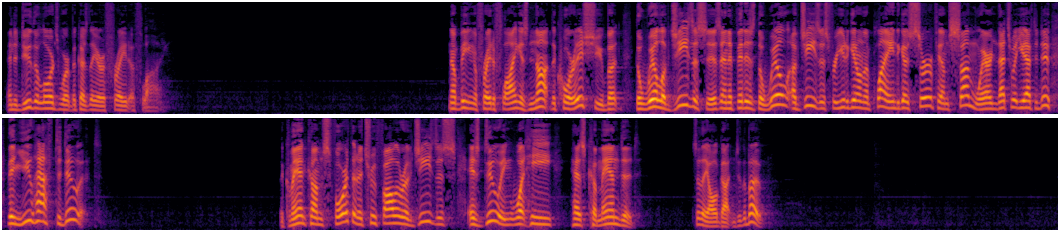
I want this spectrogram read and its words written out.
and to do the Lord's work because they are afraid of flying. Now, being afraid of flying is not the core issue, but the will of Jesus is. And if it is the will of Jesus for you to get on a plane to go serve Him somewhere, and that's what you have to do, then you have to do it. The command comes forth, and a true follower of Jesus is doing what He has commanded. So they all got into the boat.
